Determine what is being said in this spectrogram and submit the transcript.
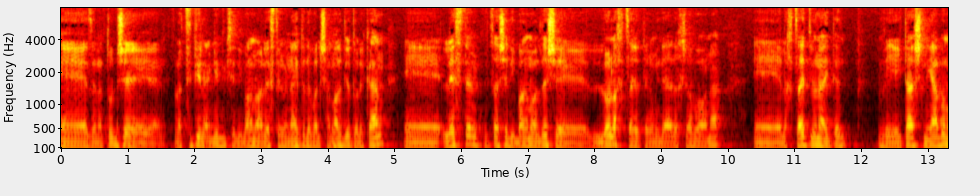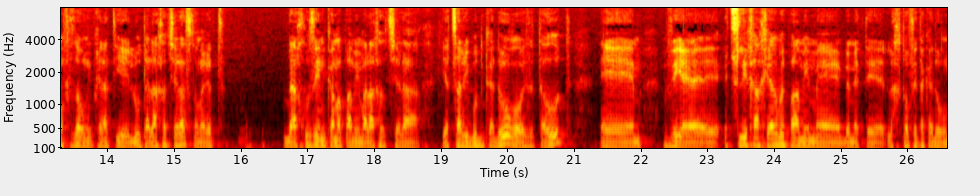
אה, זה נתון שרציתי להגיד כשדיברנו על לסטר יונייטד, אבל שמרתי אותו לכאן. אה, לסטר, קבוצה שדיברנו על זה שלא לחצה יותר מדי עד עכשיו העונה, אה, לחצה את יונייטד, והיא הייתה שנייה במחזור מבחינת יעילות הלחץ שלה, זאת אומרת, באחוזים כמה פעמים הלחץ שלה יצר עיבוד כדור או איזה טעות. והיא אה, הצליחה הכי הרבה פעמים אה, באמת אה, לחטוף את הכדור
